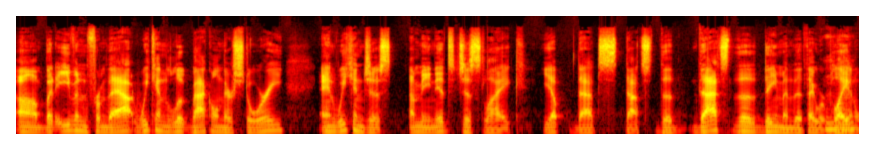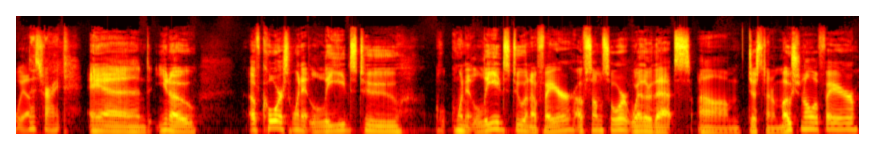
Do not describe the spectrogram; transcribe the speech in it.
Um, but even from that, we can look back on their story, and we can just, I mean, it's just like, yep, that's that's the that's the demon that they were playing with. That's right. And, you know, of course, when it leads to when it leads to an affair of some sort, whether that's um, just an emotional affair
